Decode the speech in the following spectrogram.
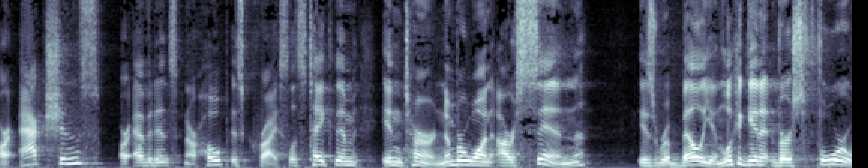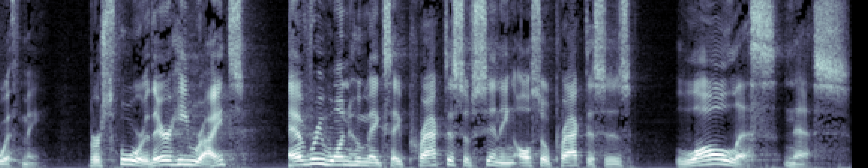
our actions are evidence, and our hope is Christ. Let's take them in turn. Number one, our sin is rebellion. Look again at verse 4 with me. Verse 4, there he writes, Everyone who makes a practice of sinning also practices lawlessness.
